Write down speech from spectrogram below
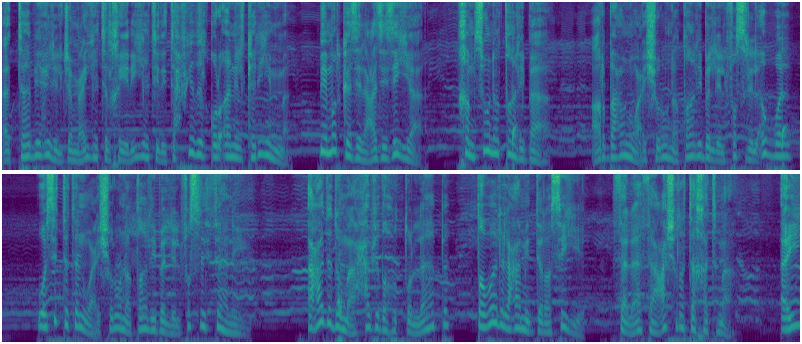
التابع للجمعية الخيرية لتحفيظ القرآن الكريم بمركز العزيزية خمسون طالبا أربع وعشرون طالبا للفصل الأول وستة وعشرون طالبا للفصل الثاني. عدد ما حفظه الطلاب طوال العام الدراسي ثلاث عشرة ختمة أي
